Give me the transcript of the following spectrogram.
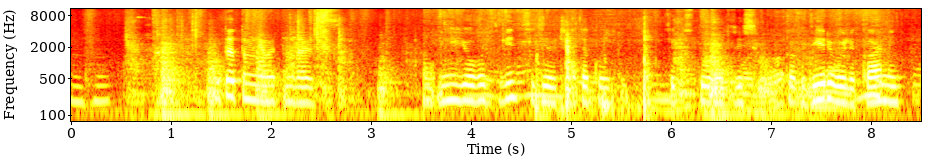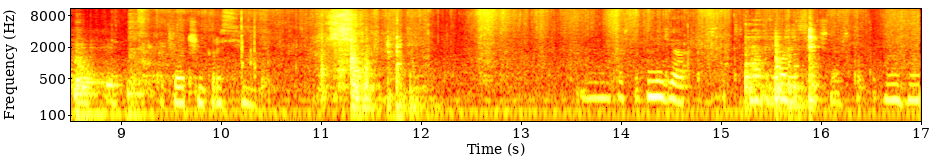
Угу. Вот это мне вот нравится. У нее вот видите, девочки, такой текстура здесь, как дерево или камень. Это очень красиво. Мне кажется, это не ярко. Надо более сочное что-то. Угу.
